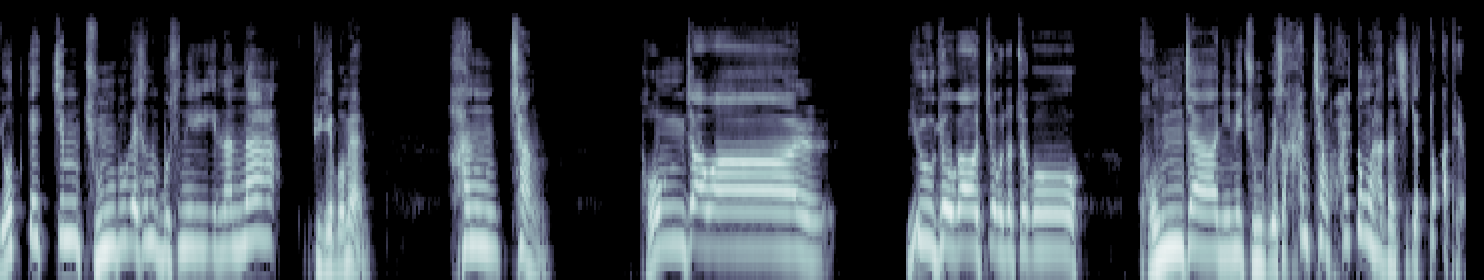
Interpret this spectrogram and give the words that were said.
요때쯤 중국에서는 무슨 일이 일어났나 비교해 보면 한창 공자왈 유교가 어쩌고 저쩌고 공자님이 중국에서 한창 활동을 하던 시기에 똑같아요.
